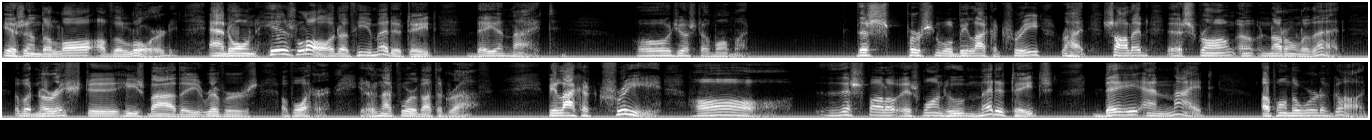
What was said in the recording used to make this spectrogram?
is in the law of the Lord, and on his law doth he meditate day and night. Oh, just a moment. This person will be like a tree, right, solid, uh, strong, uh, not only that, but nourished, uh, he's by the rivers of water. He doesn't worry about the drought. Be like a tree. Oh, this fellow is one who meditates day and night upon the Word of God.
